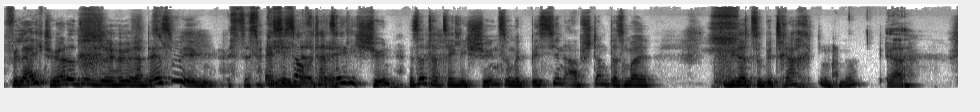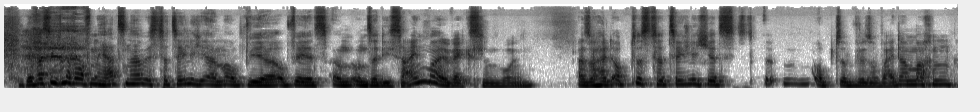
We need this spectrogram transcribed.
vielleicht hören uns unsere Hörer deswegen. Ist das Es ist auch behindert, ey. tatsächlich schön, es ist auch tatsächlich schön, so mit bisschen Abstand das mal wieder zu betrachten. Ne? Ja. Ja, was ich noch auf dem Herzen habe, ist tatsächlich, ähm, ob wir, ob wir jetzt ähm, unser Design mal wechseln wollen. Also halt, ob das tatsächlich jetzt, äh, ob wir so weitermachen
